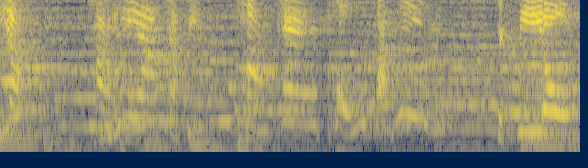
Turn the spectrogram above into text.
Thằng Nga thật là thằng keng thủ tấn, thật nhiều.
